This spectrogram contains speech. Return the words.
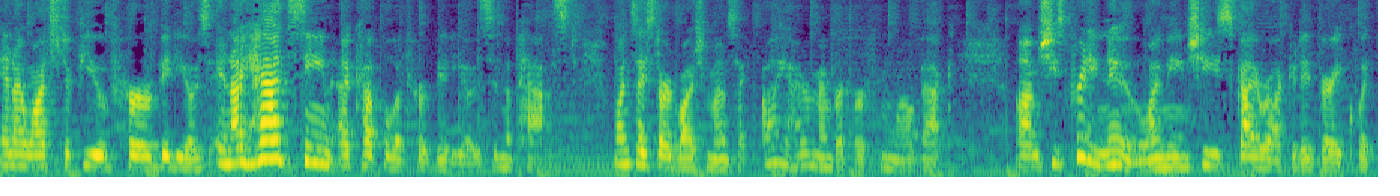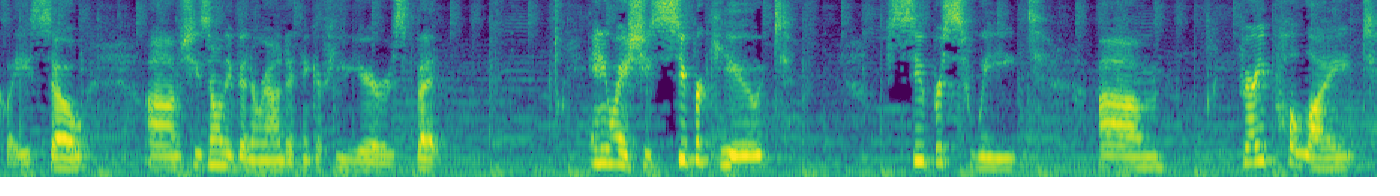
and I watched a few of her videos. And I had seen a couple of her videos in the past. Once I started watching them, I was like, oh yeah, I remember her from a while back. Um, she's pretty new. I mean, she's skyrocketed very quickly. So um, she's only been around, I think, a few years. But anyway, she's super cute, super sweet. Um, very polite,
